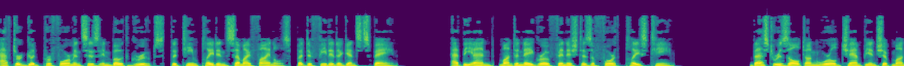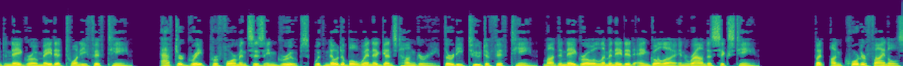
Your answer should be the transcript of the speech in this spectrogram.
After good performances in both groups, the team played in semi-finals, but defeated against Spain. At the end, Montenegro finished as a fourth-place team. Best result on World Championship Montenegro made at 2015. After great performances in groups, with notable win against Hungary 32 15, Montenegro eliminated Angola in round of 16. But on quarter-finals,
